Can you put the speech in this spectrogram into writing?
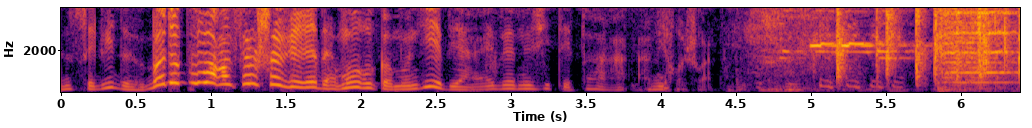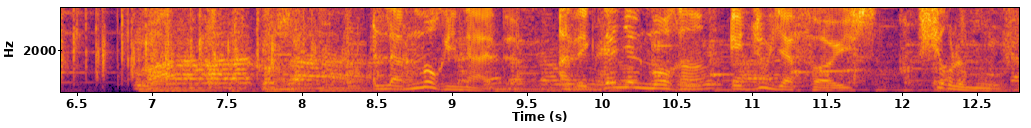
hein, celui de, bah, de pouvoir enfin chavirer d'amour, comme on dit, eh bien, eh bien n'hésitez pas à m'y rejoindre. La Morinade avec Daniel Morin et Julia Foyce sur le Move.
